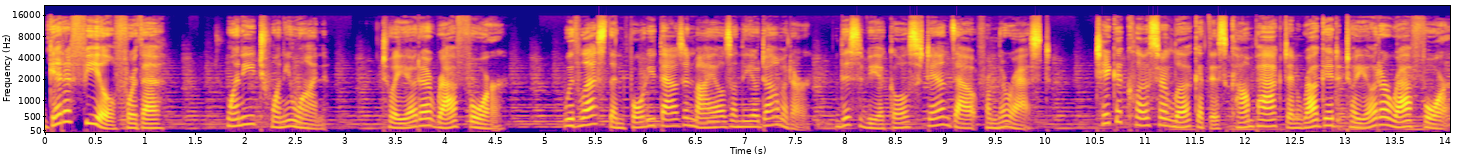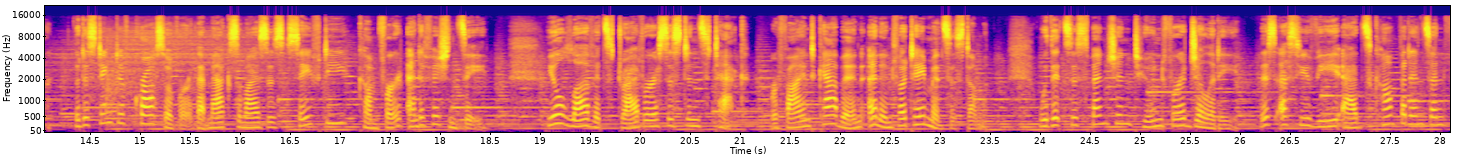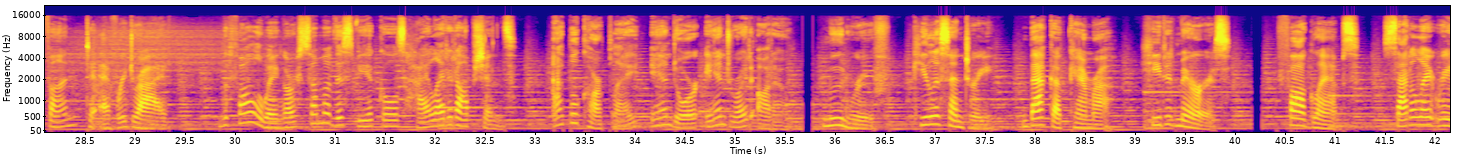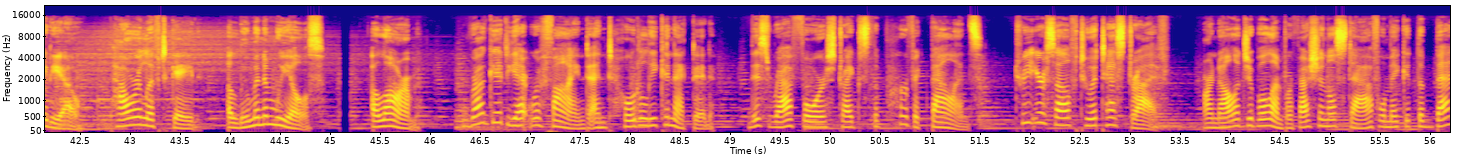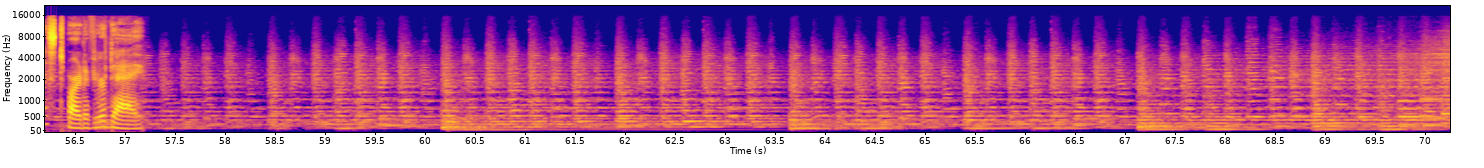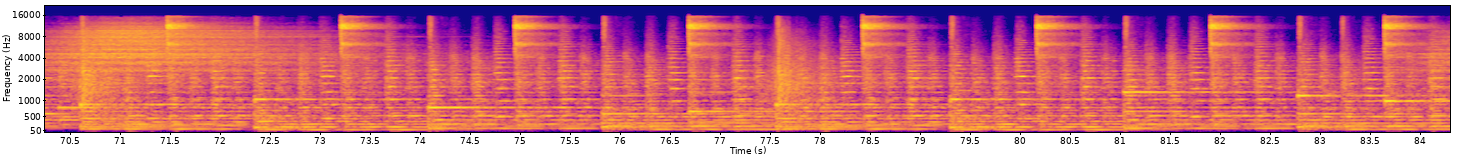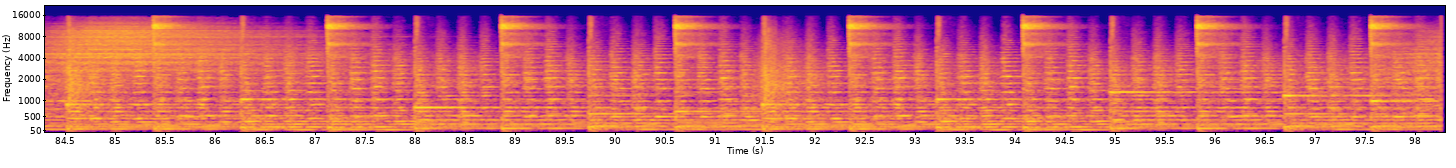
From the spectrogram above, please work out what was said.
Get a feel for the 2021 Toyota RAV4. With less than 40,000 miles on the odometer, this vehicle stands out from the rest. Take a closer look at this compact and rugged Toyota RAV4, the distinctive crossover that maximizes safety, comfort, and efficiency. You'll love its driver assistance tech, refined cabin, and infotainment system. With its suspension tuned for agility, this SUV adds confidence and fun to every drive. The following are some of this vehicle's highlighted options. Apple CarPlay and or Android Auto, moonroof, keyless entry, backup camera, heated mirrors, fog lamps, satellite radio, power liftgate, aluminum wheels, alarm. Rugged yet refined and totally connected, this RAV4 strikes the perfect balance. Treat yourself to a test drive. Our knowledgeable and professional staff will make it the best part of your day.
